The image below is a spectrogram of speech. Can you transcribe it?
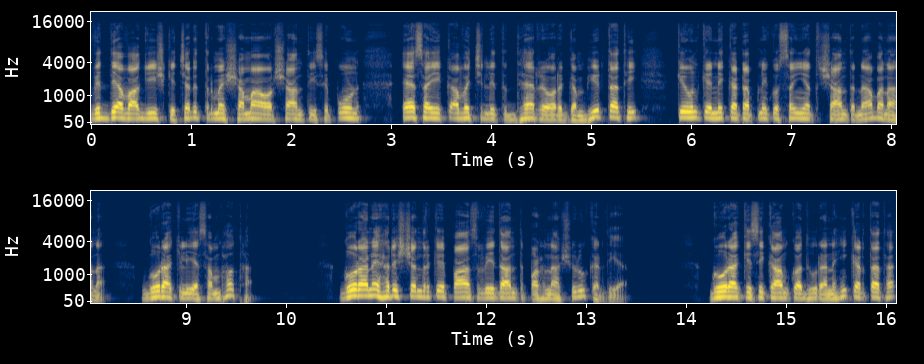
विद्या वागीश के चरित्र में क्षमा और शांति से पूर्ण ऐसा एक अविचलित धैर्य और गंभीरता थी कि उनके निकट अपने को संयत शांत न बनाना गोरा के लिए असंभव था। गोरा ने हरिश्चंद्र के पास वेदांत पढ़ना शुरू कर दिया। गोरा किसी काम को अधूरा नहीं करता था।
